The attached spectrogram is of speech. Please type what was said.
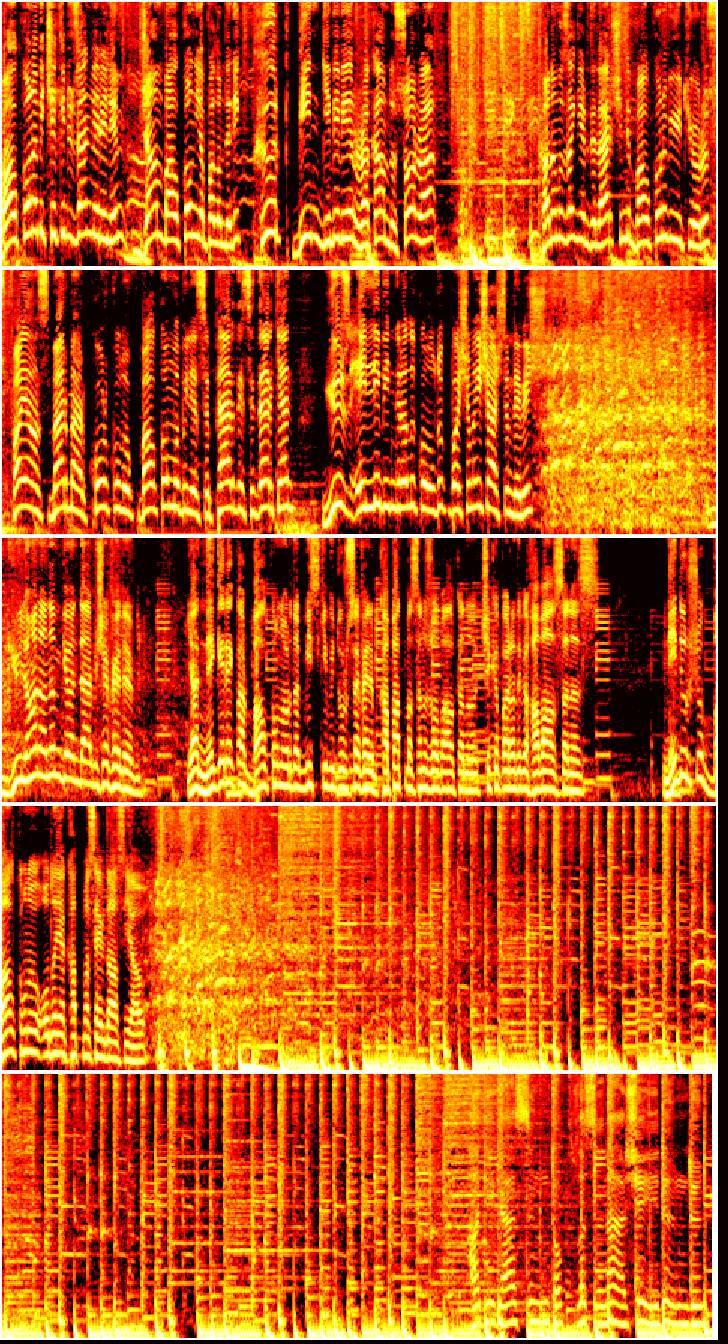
Balkona bir çeki düzen verelim. Cam balkon yapalım dedik. 40 bin gibi bir rakamdı. Sonra kanımıza girdiler. Şimdi balkonu büyütüyoruz. Fayans, mermer, korkuluk, balkon mobilyası, perdesi derken 150 bin liralık olduk başıma iş açtım demiş. Gülhan Hanım göndermiş efendim. Ya ne gerek var balkon orada mis gibi dursa efendim kapatmasanız o balkonu çıkıp arada bir hava alsanız. Nedir şu balkonu odaya katma sevdası ya? Hadi gelsin toplasın her şeyi dün dün.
